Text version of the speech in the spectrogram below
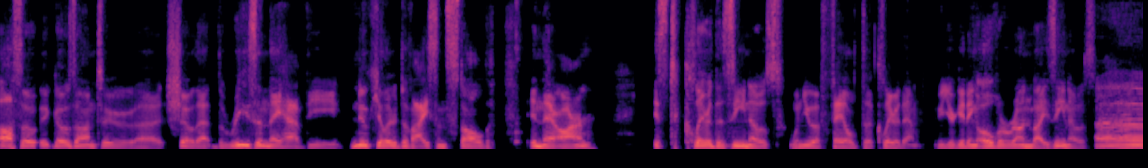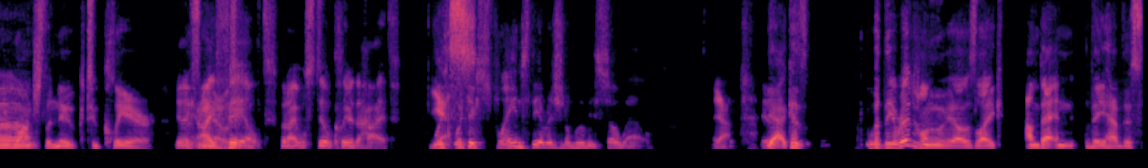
Also, it goes on to uh, show that the reason they have the nuclear device installed in their arm is to clear the Xenos when you have failed to clear them. You're getting overrun by Xenos. you Uh, launch the nuke to clear. You're like, I failed, but I will still clear the hive. Yes. Which, which explains the original movie so well. Yeah, Yeah. because with the original movie, I was like, I'm betting they have this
